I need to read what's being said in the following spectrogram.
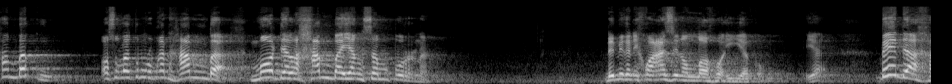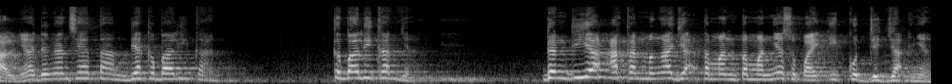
hambaku. Rasulullah itu merupakan hamba, model hamba yang sempurna. Demikian ikhwah azin Allah wa iyyakum. Ya. Beda halnya dengan setan, dia kebalikan. Kebalikannya. Dan dia akan mengajak teman-temannya supaya ikut jejaknya.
